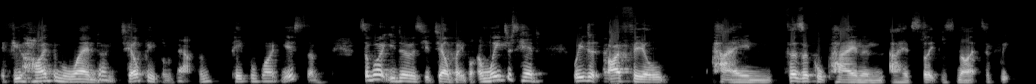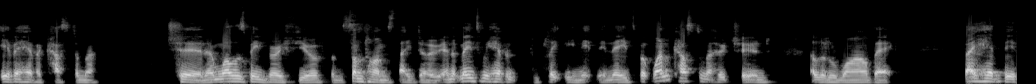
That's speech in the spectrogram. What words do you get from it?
If you hide them away and don't tell people about them, people won't use them. So what you do is you tell people, and we just had, we did, I feel pain, physical pain, and I have sleepless nights if we ever have a customer churn. And while there's been very few of them, sometimes they do. And it means we haven't completely met their needs. But one customer who churned a little while back, they had their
